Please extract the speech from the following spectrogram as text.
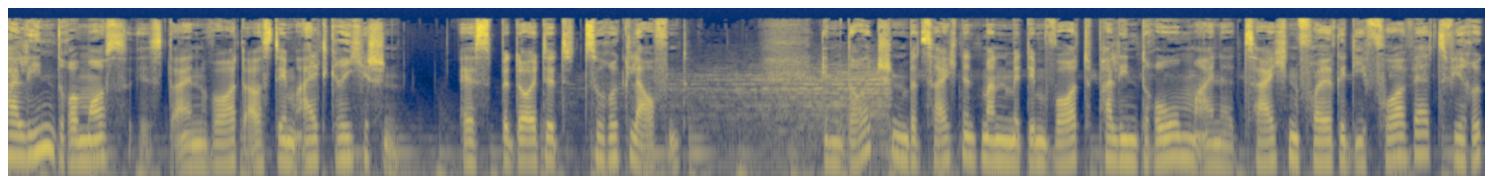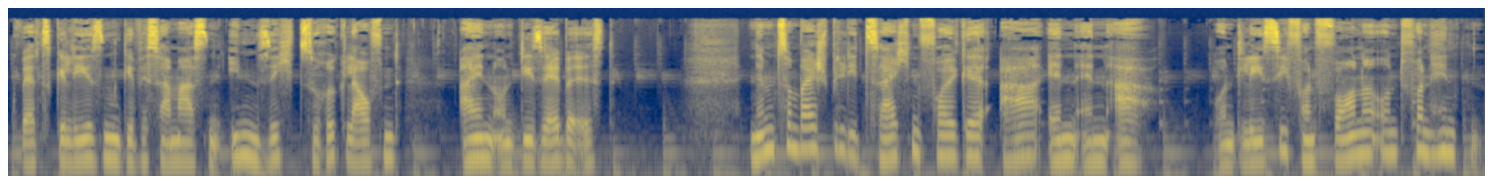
Palindromos ist ein Wort aus dem Altgriechischen. Es bedeutet zurücklaufend. Im Deutschen bezeichnet man mit dem Wort Palindrom eine Zeichenfolge, die vorwärts wie rückwärts gelesen gewissermaßen in sich zurücklaufend ein und dieselbe ist. Nimm zum Beispiel die Zeichenfolge ANNA und lies sie von vorne und von hinten.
